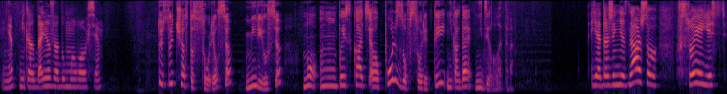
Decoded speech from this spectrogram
Нет, никогда не задумывался. То есть ты часто ссорился, мирился, но м, поискать э, пользу в ссоре ты никогда не делал этого. Я даже не знала, что в ссоре есть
